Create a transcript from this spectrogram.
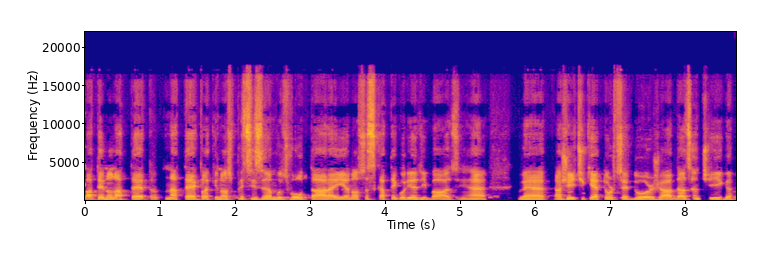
batendo na, tetra, na tecla que nós precisamos voltar aí às nossas categorias de base, né? É, a gente que é torcedor já das antigas,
